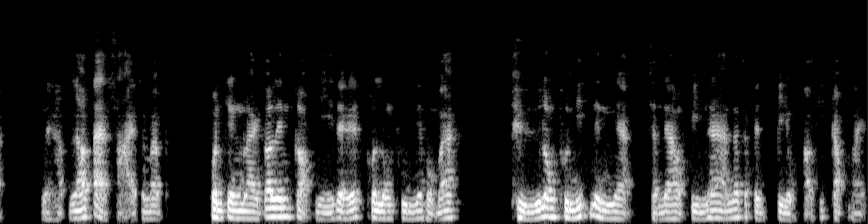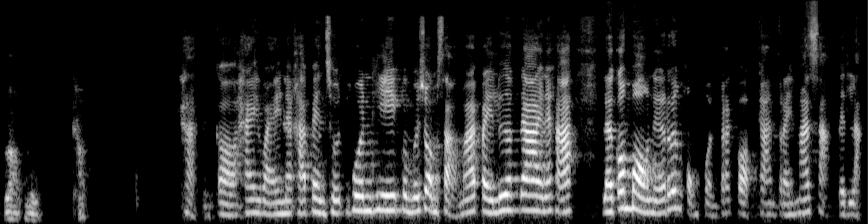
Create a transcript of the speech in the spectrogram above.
25 นะครับ แล้วแต่สายสำหรับคนเก็งไรก็เล่นกรอบนี้ แต่คนลงทุนเนี่ยผมว่า ถือลงทุนนิดนึงเนี่ยสัญญาปีหน้าน่าจะเป็นปีของเขาที่กลับมาอีกรอบหนึ่ง ค่ะก็ให้ไว้นะคะ เป็นชุดหุ้นที่คุณผู้ชมสามารถไปเลือกได้นะคะ แล้วก็มองในเรื่องของผลประกอบการไตรมาสสามเป็นหลัก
